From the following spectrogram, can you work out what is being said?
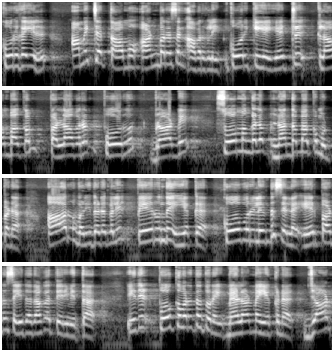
கூறுகையில் அமைச்சர் தாமோ அன்பரசன் அவர்களின் கோரிக்கையை ஏற்று கிளாம்பாக்கம் பல்லாவரம் போரூர் பிராட்வே சோமங்கலம் நந்தம்பாக்கம் உட்பட ஆறு வழித்தடங்களில் பேருந்து இயக்க கோவூரிலிருந்து செல்ல ஏற்பாடு செய்ததாக தெரிவித்தார். இதில் போக்குவரத்து துறை மேலாண்மை இயக்குனர் ஜான்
